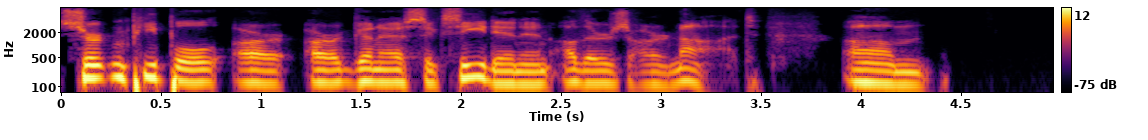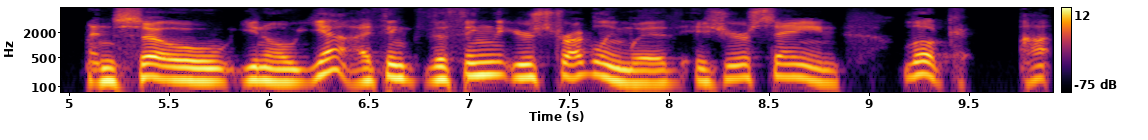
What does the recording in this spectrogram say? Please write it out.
certain people are are going to succeed in and others are not. Um and so, you know, yeah, I think the thing that you're struggling with is you're saying, look, uh,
